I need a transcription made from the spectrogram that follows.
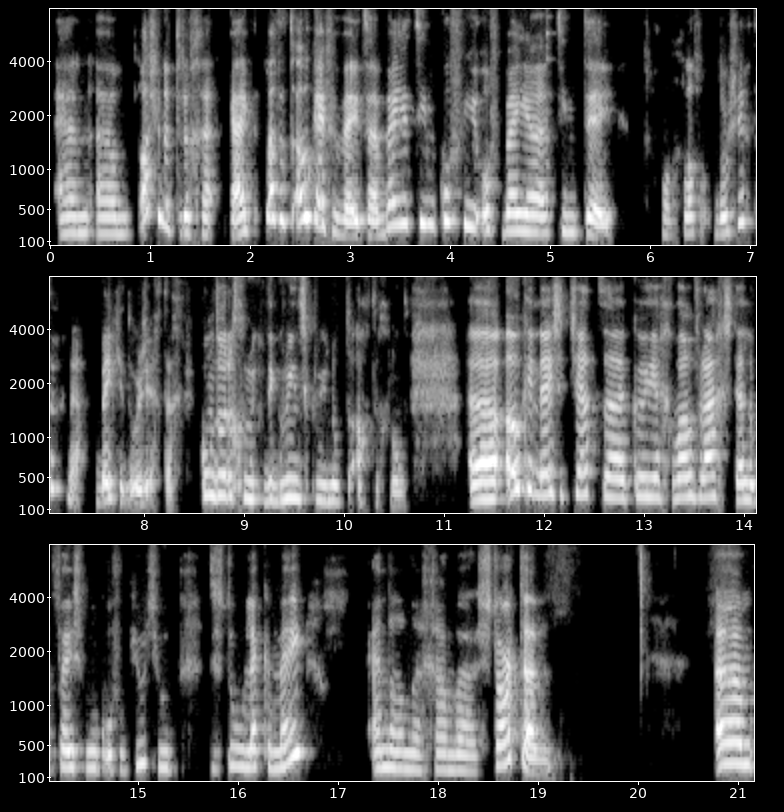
En um, als je er terug kijkt, laat het ook even weten. Ben je team koffie of ben je team thee? Gewoon glas doorzichtig? Nou, een beetje doorzichtig. Komt door de, de greenscreen op de achtergrond. ook in deze chat kun je gewoon vragen stellen op Facebook of op YouTube. Dus doe lekker mee. En dan eh, gaan we starten. Um,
